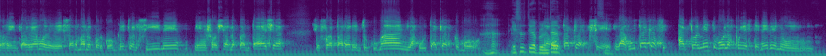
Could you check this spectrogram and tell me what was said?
nos encargamos de desarmarlo por completo el cine, enrollar la pantalla, se fue a parar en Tucumán, las butacas como... Ajá, eso te iba a preguntar. Las butacas, sí, las butacas actualmente vos las puedes tener en un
